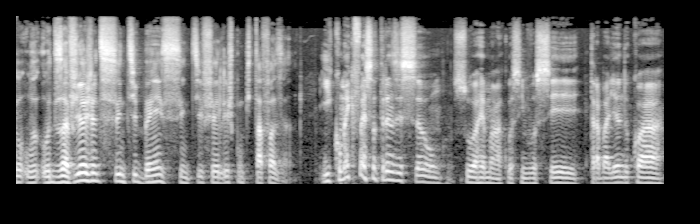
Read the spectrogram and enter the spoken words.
o, o desafio é a gente se sentir bem, se sentir feliz com o que está fazendo. E como é que foi essa transição sua, Remaco? Assim, você trabalhando com a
